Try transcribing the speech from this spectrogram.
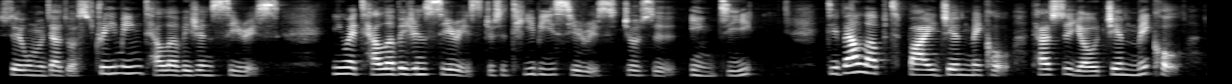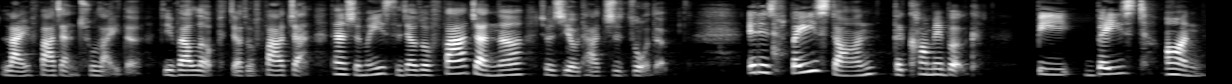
所以我们叫做 streaming television series。 因为 television series 就是 TV series 就是影集，developed by Jim Mickle，它是由 Jim Mickle 来发展出来的。develop 叫做发展，但什么意思叫做发展呢？就是由它制作的。It is based on the comic book. Be based on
